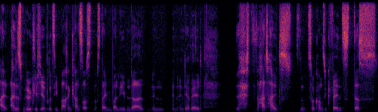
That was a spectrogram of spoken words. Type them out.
alles Mögliche im Prinzip machen kannst aus, aus deinem Überleben da in, in, in der Welt, hat halt zur Konsequenz, dass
